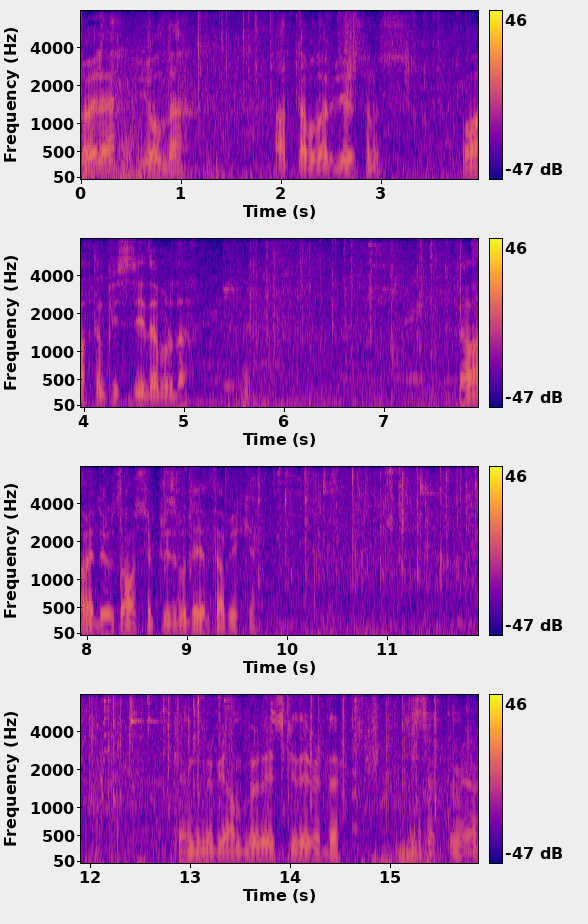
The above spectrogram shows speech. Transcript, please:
Böyle yolda at da bulabiliyorsunuz. O atın pisliği de burada. Devam ediyoruz ama sürpriz bu değil tabii ki. Kendimi bir an böyle eski devirde hissettim ya.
